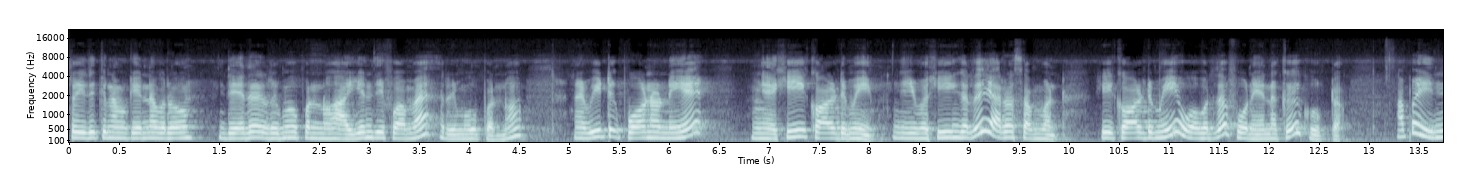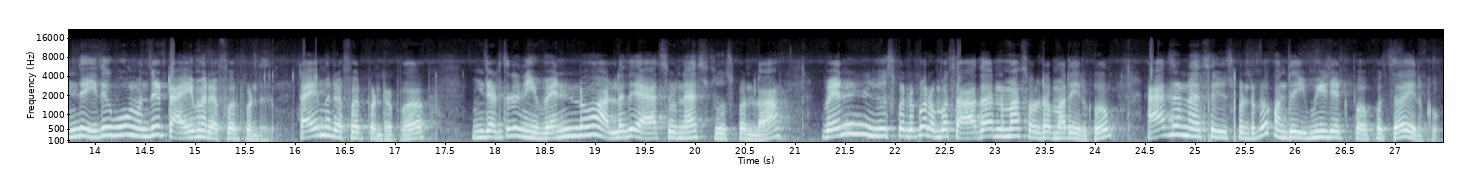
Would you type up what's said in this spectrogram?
so இதுக்கு நமக்கு என்ன வரும்? இது எதை ரிமூவ் பண்ணணும்? ஐஎன்ஜி ஃபார்மை ரிமூவ் பண்ணும் நான் வீட்டுக்கு போனோடனேயே ஹீ கால்டு மீ ஹீங்கிறது யாரோ someone he called me over the phone எனக்கு கூப்பிட்டான். அப்போ இந்த இதுவும் வந்து டைமை ரெஃபர் பண்ணுது. டைமை ரெஃபர் பண்ணுறப்போ இந்த இடத்துல நீ வென்னும் அல்லது ஆஸ் ஒன் ஆஸ் யூஸ் பண்ணலாம். வென் யூஸ் பண்ணுறப்போ ரொம்ப சாதாரணமாக சொல்கிற மாதிரி இருக்கும். ஆஸ் soon ஆஸ் யூஸ் பண்ணுறப்போ கொஞ்சம் இமீடியட் பர்பஸாக இருக்கும்.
